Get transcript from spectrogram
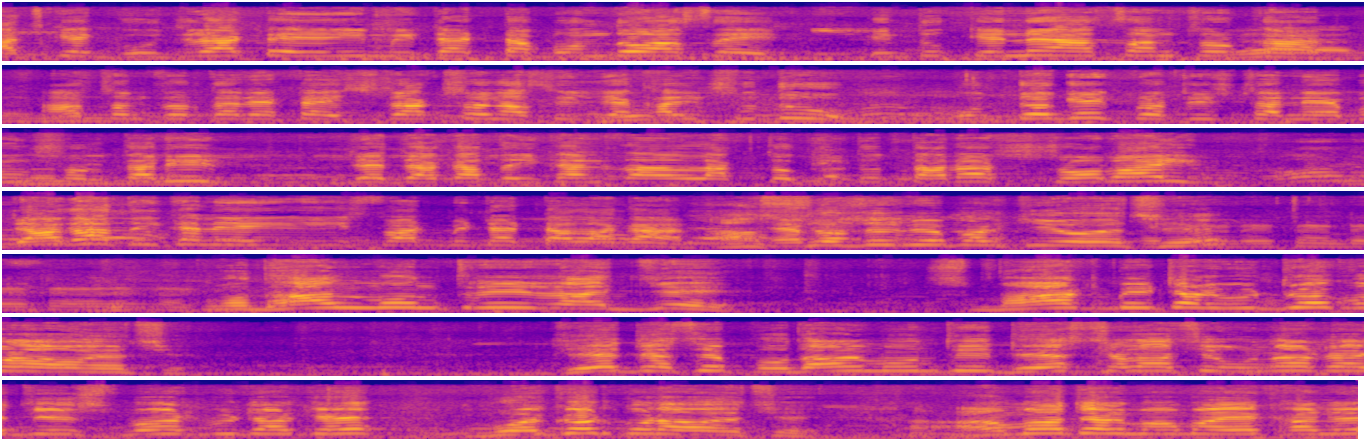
আজকে গুজরাটে এই মিটারটা বন্ধ আছে কিন্তু কেন আসাম সরকার? আসাম সরকারের একটা ইনস্ট্রাকশন আছে যে খালি শুধু উদ্যোগিক প্রতিষ্ঠানে এবং সরকারি যে জায়গাতে এখানে তারা লাগতো কিন্তু তারা সবাই জায়গাতে এখানে এই স্মার্ট মিটারটা লাগান। আশ্চর্যের ব্যাপার কি হয়েছে? প্রধানমন্ত্রীর রাজ্যে স্মার্ট মিটার উইথড্র করা হয়েছে। যে দেশে প্রধানমন্ত্রী দেশ চালাচ্ছে ওনার রাজ্যে স্মার্ট মিটারকে বয়কট করা হয়েছে। আমাদের মামা এখানে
